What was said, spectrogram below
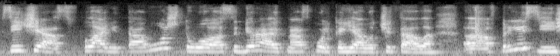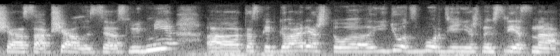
сейчас в плане того, что собирают, насколько я вот читала э, в прессе и сейчас общалась э, с людьми, э, так сказать, говоря, что идет сбор денежных средств на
